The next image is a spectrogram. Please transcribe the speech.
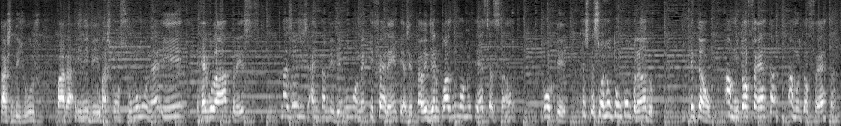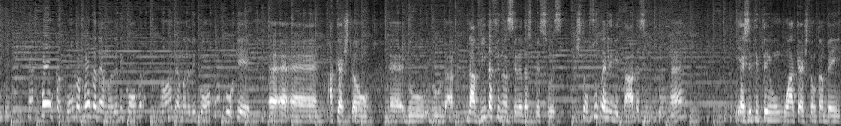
taxa de juros para inibir mais consumo né, e regular preços. Mas hoje a gente está vivendo um momento diferente, a gente está vivendo quase um momento de recessão. Por quê? Porque as pessoas não estão comprando. Então, há muita oferta, há muita oferta, é pouca compra, pouca demanda de compra, não há demanda de compra, porque é, é, é a questão é, do, do da, da, vida financeira das pessoas estão super limitadas, né? E a gente tem um, uma questão também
